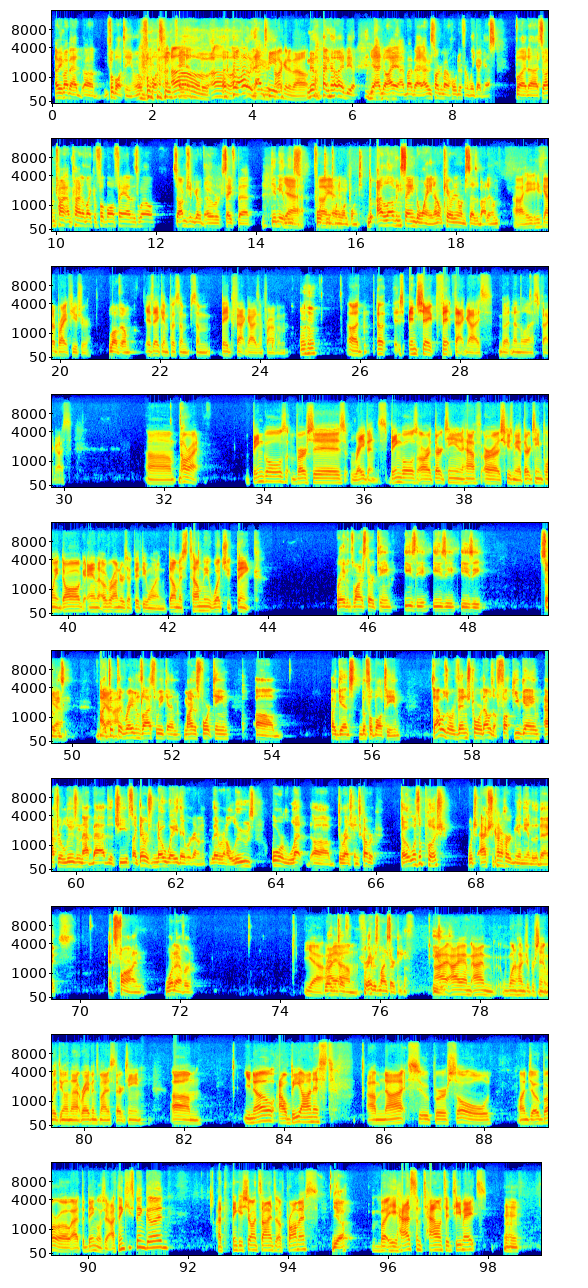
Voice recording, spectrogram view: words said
I mean, my bad. Uh, football team. I'm a football team. Oh, oh, oh, that team. talking about? No, no idea. Yeah, no, I, I my bad. I was talking about a whole different league, I guess. But uh, so I'm kind I'm kind of like a football fan as well. So I'm just gonna go with the over. Safe bet. Give me at Yeah. least 14, Oh, yeah. 21 points. I love insane Dwayne. I don't care what anyone says about him. Uh, he, he's got a bright future Love him. If they can put some some big fat guys in front of him. Mm-hmm. Uh, uh, in shape, fit fat guys, but nonetheless fat guys. Um, all right. Bengals versus Ravens. Bengals are a 13 and a half, or uh, excuse me, a 13 point dog, and the over unders at 51. Delmas, tell me what you think. Ravens minus 13. Easy, easy, easy. So Yeah. easy. I took the Ravens last weekend minus 14 um, against the football team. That was a revenge tour. That was a fuck you game after losing that bad to the Chiefs. Like there was no way they were gonna they were gonna lose or let uh, the Redskins cover. Though it was a push, which actually kind of hurt me in the end of the day. It's fine, whatever. Yeah, Ravens, I um, Ravens minus thirteen. Easy. I, I am I'm 100% with you on that. Ravens minus 13. Um, you know, I'll be honest, I'm not super sold on Joe Burrow at the Bengals yet. I think he's been good. I think he's showing signs of promise, yeah. but he has some talented teammates hmm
